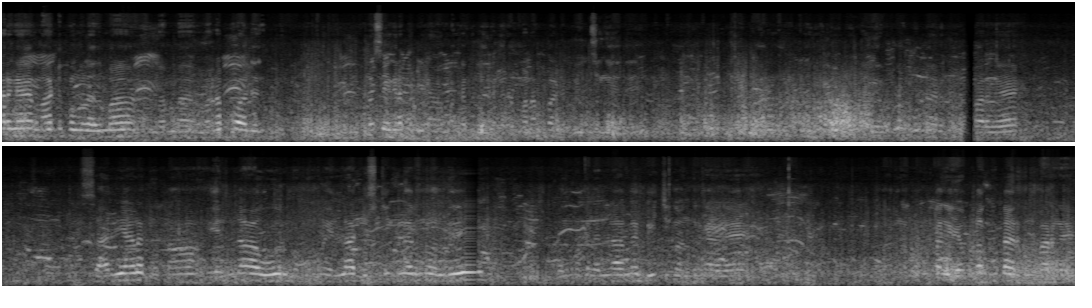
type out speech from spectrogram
பாருங்க மாட்டு பொங்கல் அதுமா நம்ம மணப்பாடு. குலசேகரப்பட்டி பக்கத்தில் இருக்கிற மணப்பாடு பீச்சுங்க இது. எவ்வளோ கூட்டம் இருக்குன்னு பாருங்க சரியான கூட்டம். எல்லா ஊர் பக்கமும் எல்லா டிஸ்ட்ரிக்ட்லேருந்தும் வந்து பொதுமக்கள் எல்லாமே பீச்சுக்கு வந்திருக்காங்க. கூட்டம் எவ்வளோ கூட்டம் இருக்குன்னு பாருங்கள்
